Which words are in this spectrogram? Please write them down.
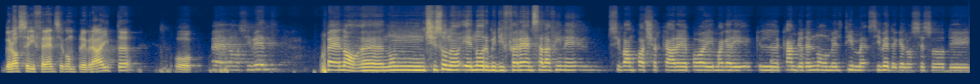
grosse differenze con Playwright? O... Beh, no, si vede. Beh, no, eh, non ci sono enormi differenze. Alla fine si va un po' a cercare poi magari il cambio del nome, il team si vede che è lo stesso di,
